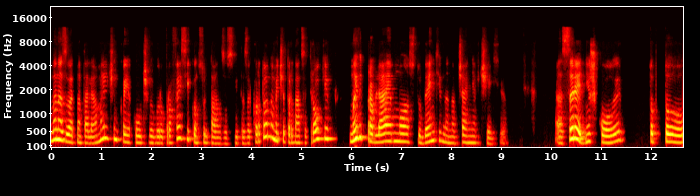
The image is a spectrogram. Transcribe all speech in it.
Мене звати Наталя Амельченко, я коуч вибору професій, консультант з освіти за кордоном і 14 років ми відправляємо студентів на навчання в Чехію. Е, Середні школи, тобто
